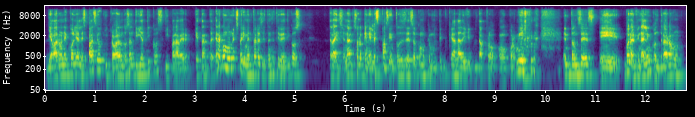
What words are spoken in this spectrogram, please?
llevaron E. coli al espacio y probaron dos antibióticos y para ver qué tanto, era como un experimento de resistencia a antibióticos tradicional, solo que en el espacio, entonces eso como que multiplica la dificultad como por mil. entonces, eh, bueno, al final encontraron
